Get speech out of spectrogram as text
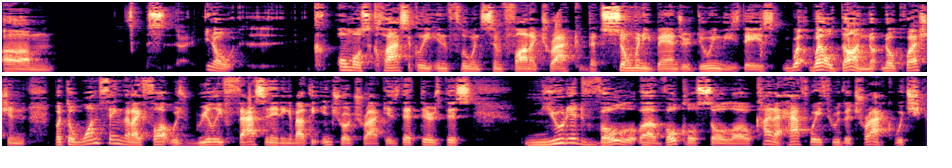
um, you know, almost classically influenced symphonic track that so many bands are doing these days. Well, well done, no, no question. But the one thing that I thought was really fascinating about the intro track is that there's this muted vo- uh, vocal solo kind of halfway through the track, which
